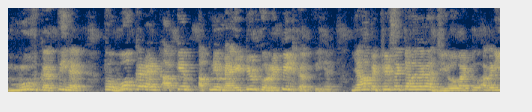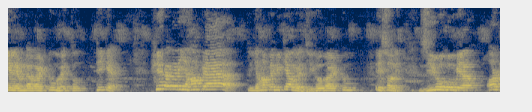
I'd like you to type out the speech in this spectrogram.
मूव करती है तो वो करंट आपके अपने मैग्नीट्यूड को रिपीट करती है। यहाँ पे फिर से क्या हो जाएगा? ज़ीरो बाय टू अगर ये लेमडा बाय टू है तो ठीक है? फिर अगर यहाँ पे आया तो यहाँ पे भी क्या हो गया? Zero by two sorry zero हो गया। और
